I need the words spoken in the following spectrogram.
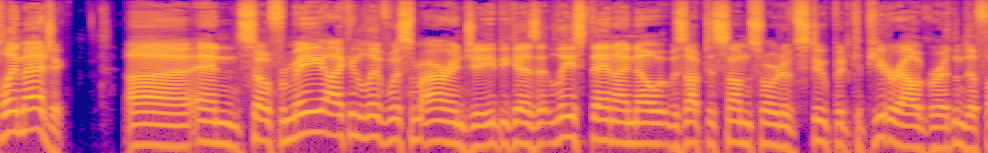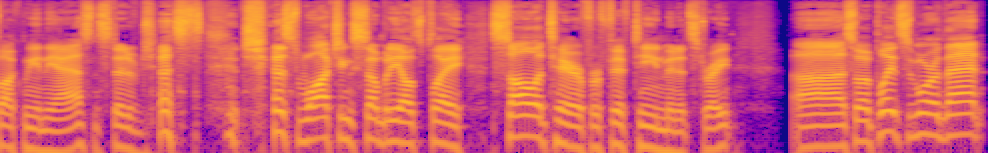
Play Magic. Uh, and so for me, I can live with some RNG because at least then I know it was up to some sort of stupid computer algorithm to fuck me in the ass instead of just just watching somebody else play solitaire for 15 minutes straight. Uh, so I played some more of that,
